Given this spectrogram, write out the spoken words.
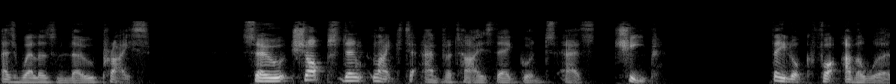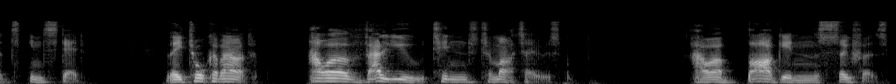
as well as low price. So shops don't like to advertise their goods as cheap. They look for other words instead. They talk about our value tinned tomatoes, our bargain sofas,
